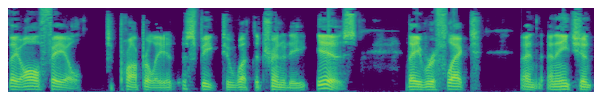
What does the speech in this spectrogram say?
They all fail to properly speak to what the Trinity is. They reflect an, an ancient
